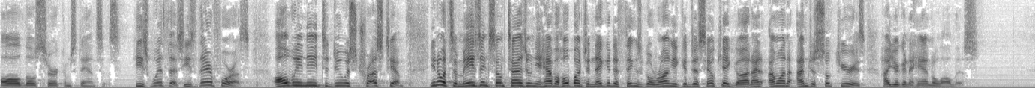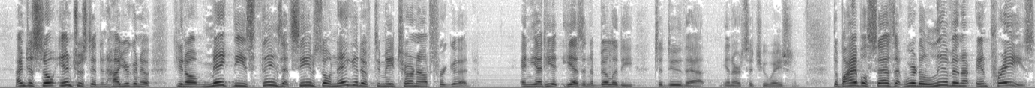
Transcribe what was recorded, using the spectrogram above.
all those circumstances. He's with us. He's there for us. All we need to do is trust Him. You know, it's amazing sometimes when you have a whole bunch of negative things go wrong, you can just say, okay, God, I, I want I'm just so curious how you're going to handle all this. I'm just so interested in how you're going to, you know, make these things that seem so negative to me turn out for good. And yet he, he has an ability to do that in our situation. The Bible says that we're to live in, in praise.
